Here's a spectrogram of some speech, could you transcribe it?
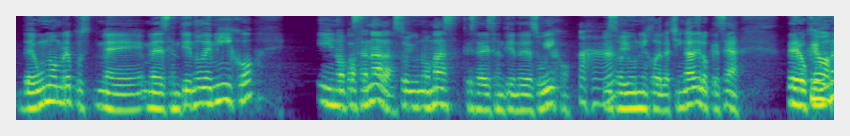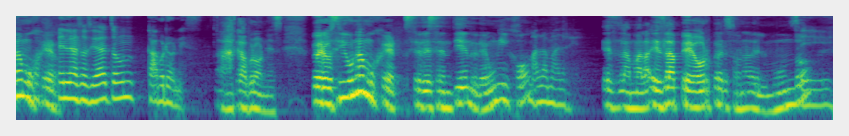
de un hombre pues me, me desentiendo de mi hijo y no pasa nada, soy uno más que se desentiende de su hijo Ajá. y soy un hijo de la chingada y lo que sea. Pero que No, una mujer... En la sociedad son cabrones. Ah, cabrones. Pero si una mujer se desentiende de un hijo, Mala madre. es la mala, es la peor persona del mundo. Sí.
